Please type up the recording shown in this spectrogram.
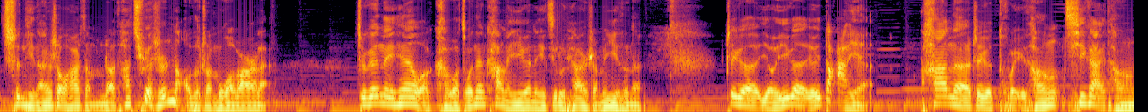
身体难受还是怎么着，他确实脑子转不过弯来。就跟那天我看，我昨天看了一个那个纪录片是什么意思呢？这个有一个有一大爷，他呢这个腿疼、膝盖疼，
